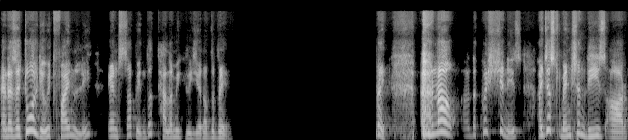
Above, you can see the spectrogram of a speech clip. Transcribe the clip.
and as I told you, it finally ends up in the thalamic region of the brain. Right. now, uh, the question is, I just mentioned these are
